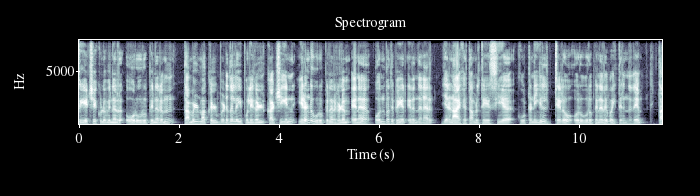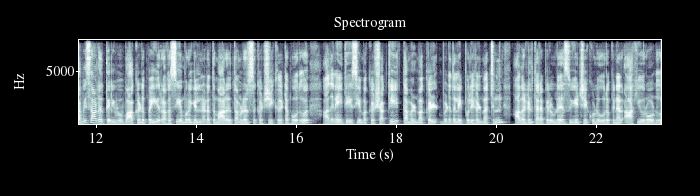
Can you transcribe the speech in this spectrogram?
சுயேட்சை குழுவினர் ஓர் உறுப்பினரும் தமிழ் மக்கள் விடுதலை புலிகள் கட்சியின் இரண்டு உறுப்பினர்களும் என ஒன்பது பேர் இருந்தனர். ஜனநாயக தமிழ் தேசிய கூட்டணியில் டெலோ ஒரு உறுப்பினரை வைத்திருந்தது. தவிசாளர் தெரிவு வாக்கெடுப்பை ரகசிய முறையில் நடத்துமாறு தமிழரசு கட்சி கேட்டபோது அதனை தேசிய மக்கள் சக்தி தமிழ் மக்கள் விடுதலை புலிகள் மற்றும் அவர்கள் தரப்பில் உள்ள சுயேட்சை குழு உறுப்பினர் ஆகியோரோடு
